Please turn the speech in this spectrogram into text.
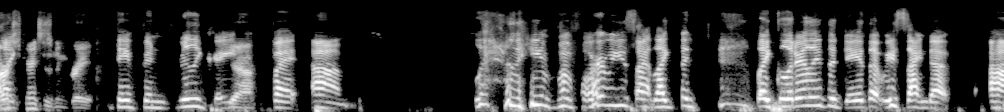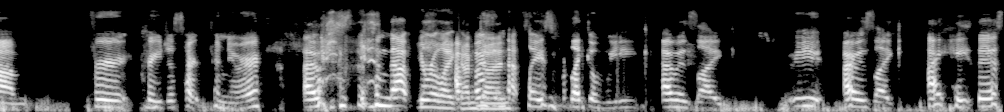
our like experience has been great they've been really great. yeah But um, literally before we signed, like the, like literally the day that we signed up, um, for courageous heartpreneur, I was in that You were like, I I'm was in done. that place for like a week. I was like, we, I was like, I hate this.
